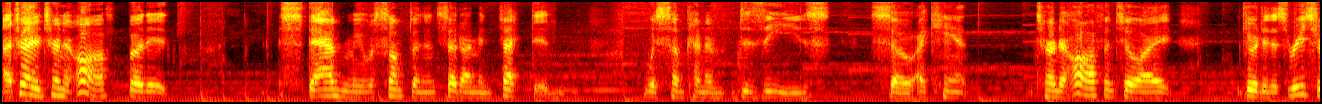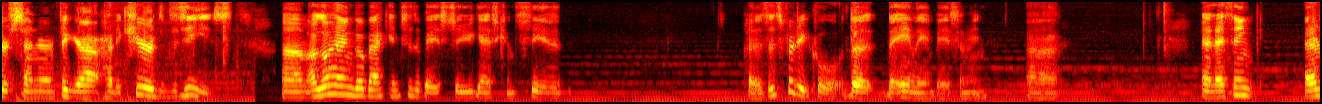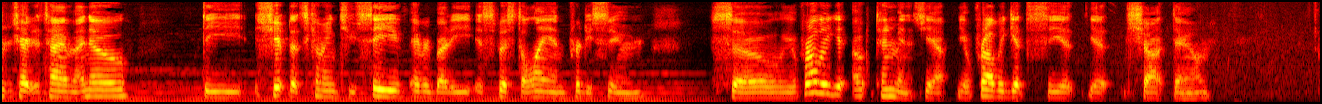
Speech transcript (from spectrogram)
I tried to turn it off, but it stabbed me with something and said I'm infected with some kind of disease. So I can't turn it off until I go to this research center and figure out how to cure the disease. Um, I'll go ahead and go back into the base so you guys can see it because it's pretty cool. The the alien base, I mean. Uh, and I think I have to check the time. I know the ship that's coming to save everybody is supposed to land pretty soon. So you'll probably get oh 10 minutes, yeah. You'll probably get to see it get shot down.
